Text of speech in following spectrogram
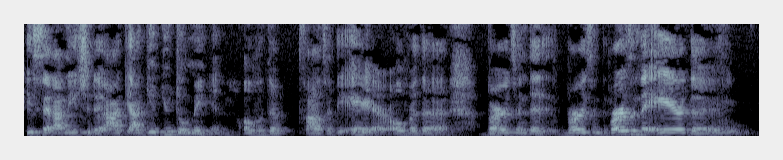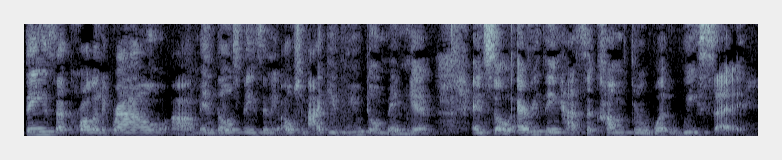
he said, I need you to, I, I give you dominion over the fowls of the air, over the birds and the birds and the birds in the air, the things that crawl on the ground, um, and those things in the ocean. I give you dominion. And so everything has to come through what we say.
